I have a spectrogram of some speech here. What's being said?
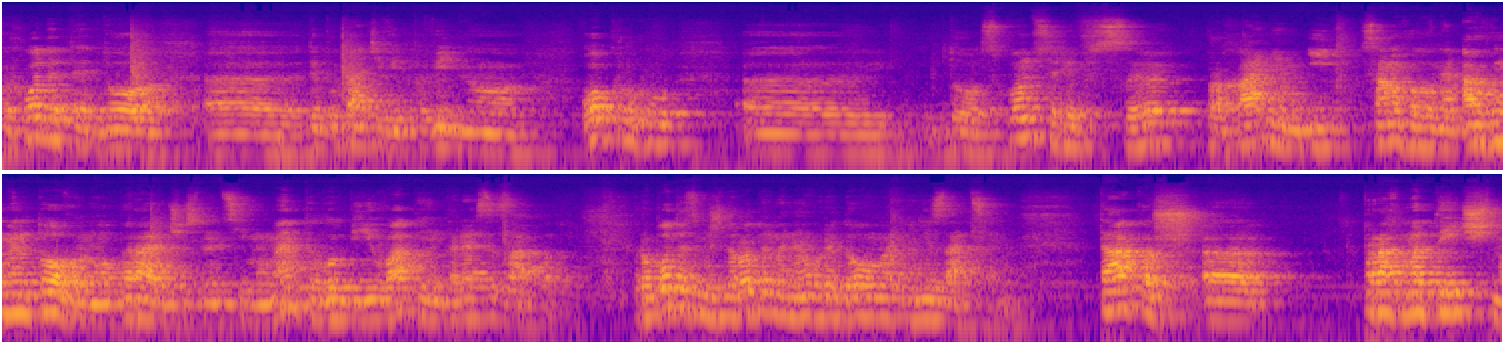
виходити до депутатів відповідного округу. До спонсорів з проханням і саме головне аргументовано опираючись на ці моменти, лобіювати інтереси закладу. Робота з міжнародними неурядовими організаціями. Також е, прагматично,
